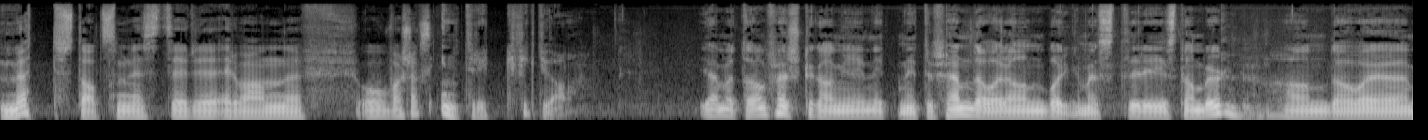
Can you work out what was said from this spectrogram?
møtt statsminister Erdogan, og hva slags inntrykk fikk du av ham? Jeg møtte ham første gang i 1995. Da var han borgermester i Istanbul. Han, da, jeg,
